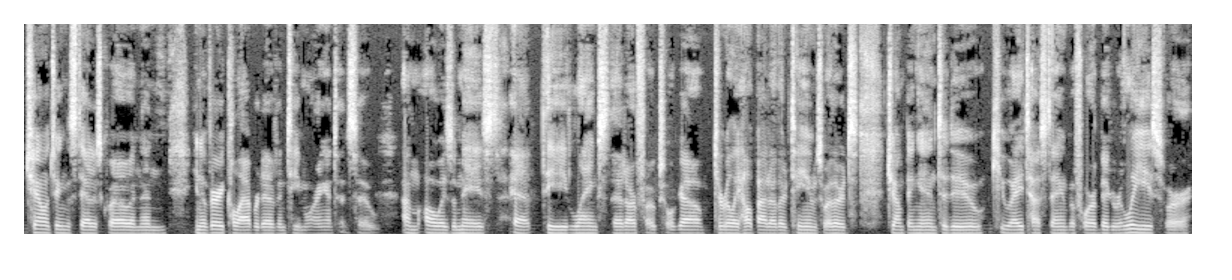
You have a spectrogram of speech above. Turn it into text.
Challenging the status quo, and then, you know, very collaborative and team oriented. So I'm always amazed at the lengths that our folks will go to really help out other teams, whether it's jumping in to do QA testing before a big release or,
